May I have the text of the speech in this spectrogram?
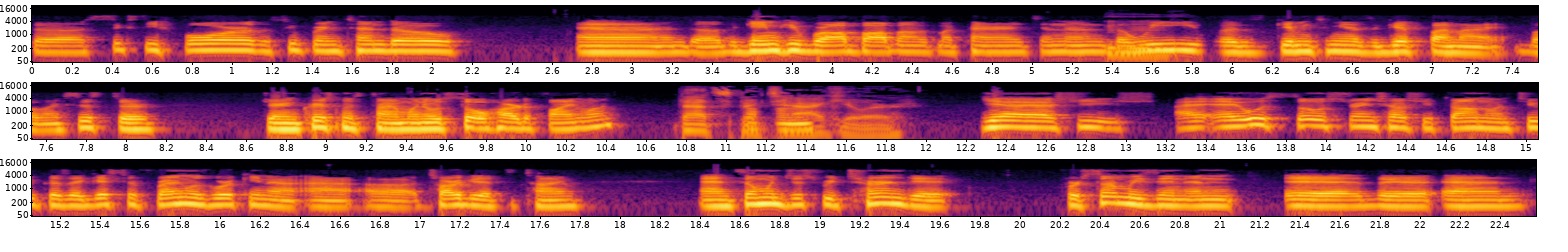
the 64, the Super Nintendo, and uh, the GameCube were all bought by with my parents, and then the Mhm. Wii was given to me as a gift by my by my sister during Christmas time when it was so hard to find one. That's spectacular. Yeah, yeah, she, she I, it was so strange how she found one too, because I guess her friend was working at, at uh, Target at the time, and someone just returned it for some reason, and uh, the and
